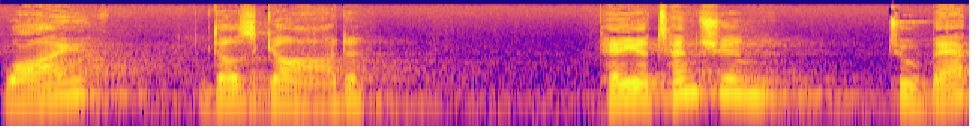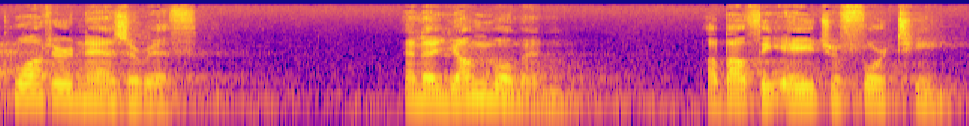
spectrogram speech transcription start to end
Why does God pay attention to backwater Nazareth and a young woman about the age of 14?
